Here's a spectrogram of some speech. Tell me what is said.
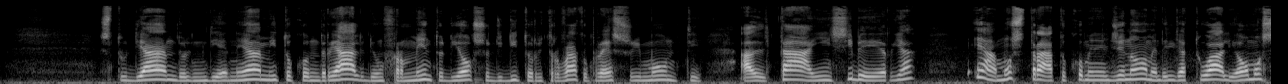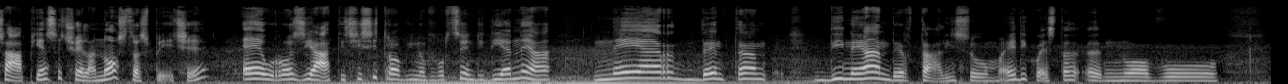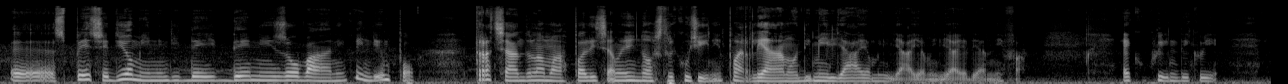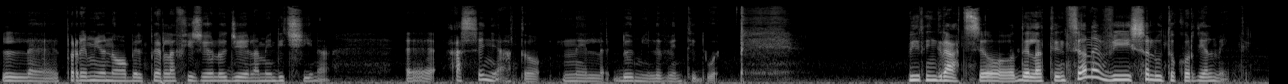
studiando il DNA mitocondriale di un frammento di osso di dito ritrovato presso i monti Altai in Siberia e ha mostrato come nel genoma degli attuali Homo sapiens, cioè la nostra specie, euroasiatici, si trovino porzioni di DNA di Neanderthal, insomma, e di questa eh, nuova eh, specie di ominidi dei denisovani, quindi un po' tracciando la mappa, diciamo, dei nostri cugini. Parliamo di migliaia, migliaia, migliaia di anni fa. Ecco quindi qui il premio Nobel per la fisiologia e la medicina eh, assegnato nel 2022. Vi ringrazio dell'attenzione e vi saluto cordialmente.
